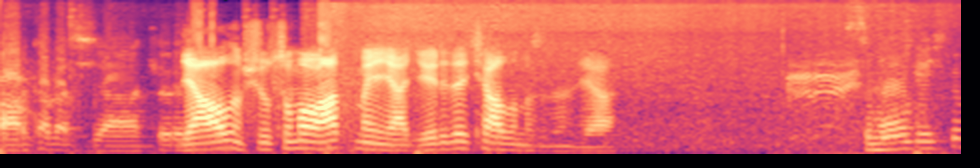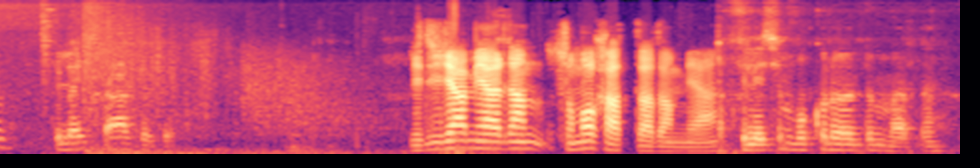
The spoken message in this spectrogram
Arkadaş ya köre. Ya oğlum şu smoke atmayın ya. Gerizekalı mısınız ya? Smoke geçtim. Flash daha kötü. Gideceğim yerden smoke attı adam ya. Flash'in bokunu öldüm ben de.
